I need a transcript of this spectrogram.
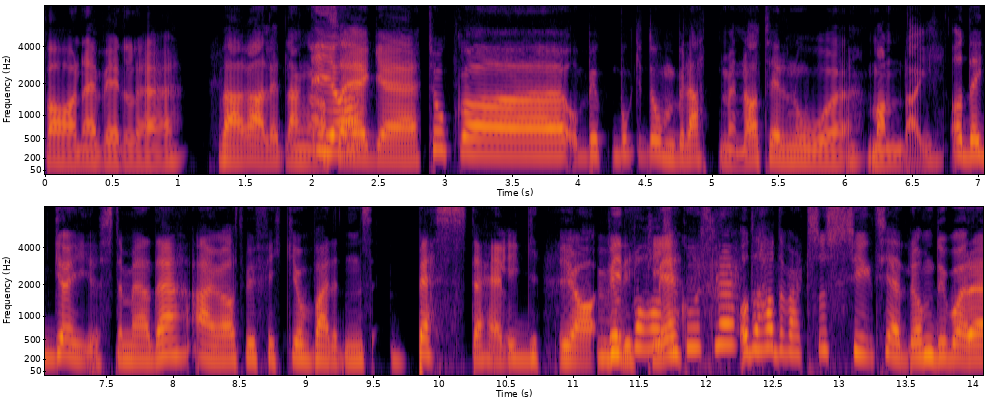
faen, jeg vil eh, være her litt lenger. Ja. Så jeg eh, tok og, og booket om billetten min da til nå eh, mandag. Og det gøyeste med det er jo at vi fikk jo verdens beste helg. Ja, Virkelig. Det var så koselig. Og det hadde vært så sykt kjedelig om du bare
